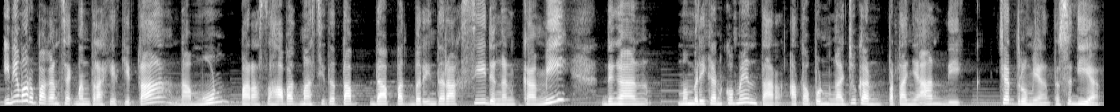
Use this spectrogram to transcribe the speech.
Ini merupakan segmen terakhir kita, namun para sahabat masih tetap dapat berinteraksi dengan kami dengan memberikan komentar ataupun mengajukan pertanyaan di chatroom yang tersedia.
